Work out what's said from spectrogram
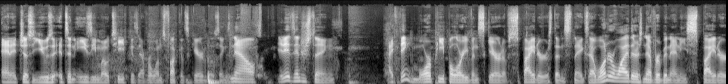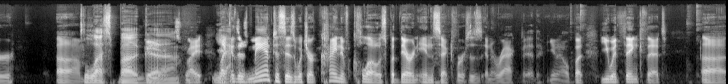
And it just use it's an easy motif because everyone's fucking scared of those things. Now, it is interesting. I think more people are even scared of spiders than snakes. I wonder why there's never been any spider um Less bug. Uh, right? yeah. Like there's mantises, which are kind of close, but they're an insect versus an arachnid, you know. But you would think that, uh,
